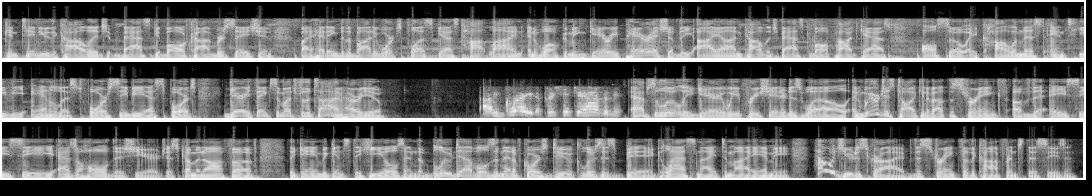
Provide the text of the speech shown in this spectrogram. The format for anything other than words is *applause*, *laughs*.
Continue the college basketball conversation by heading to the Bodyworks Plus guest hotline and welcoming Gary Parrish of the Eye on College Basketball Podcast, also a columnist and TV analyst for CBS Sports. Gary, thanks so much for the time. How are you? I'm great. Appreciate you having me. Absolutely, Gary. We appreciate it as well. And we were just talking about the strength of the ACC as a whole this year, just coming off of the game against the Heels and the Blue Devils. And then, of course, Duke loses big last night to Miami. How would you describe the strength of the conference this season?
